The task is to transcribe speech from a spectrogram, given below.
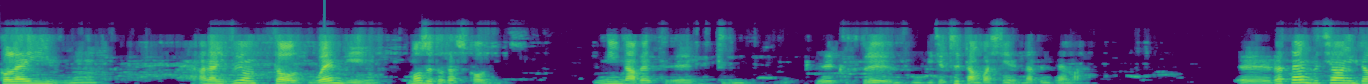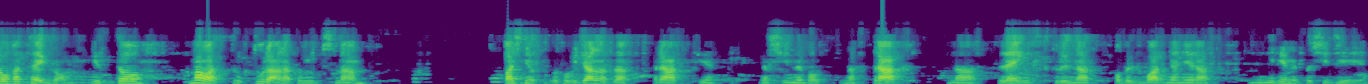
kolei mm, analizując to głębiej, może to zaszkodzić. Mi nawet, y, y, który, wiecie, czytam właśnie na ten temat. Y, Wracając do ciała migdałowatego. Jest to mała struktura anatomiczna, właśnie od- odpowiedzialna za reakcję na silne bodźce, na strach, na lęk, który nas obezwładnia nieraz. Nie wiemy, co się dzieje.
